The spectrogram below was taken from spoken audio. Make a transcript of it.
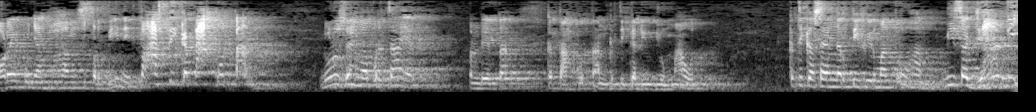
orang yang punya paham seperti ini pasti ketakutan. Dulu saya nggak percaya pendeta ketakutan ketika di ujung maut. Ketika saya ngerti firman Tuhan, bisa jadi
